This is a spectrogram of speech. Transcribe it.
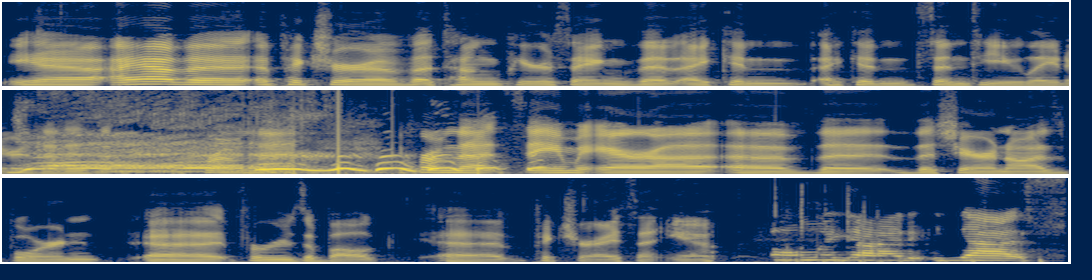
Yeah i have a, a picture of a tongue piercing that i can i can send to you later that is from that from that same era of the the sharon osbourne uh Fairuza Balk uh picture i sent you Oh my god, yes.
